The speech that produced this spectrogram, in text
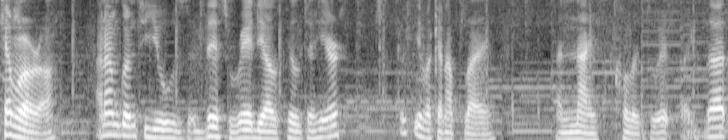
camera. And I'm going to use this radial filter here. Just to see if I can apply a nice color to it like that.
